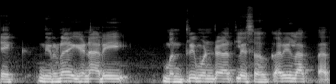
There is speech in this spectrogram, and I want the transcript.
एक निर्णय घेणारी मंत्रिमंडळातले सहकारी लागतात.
